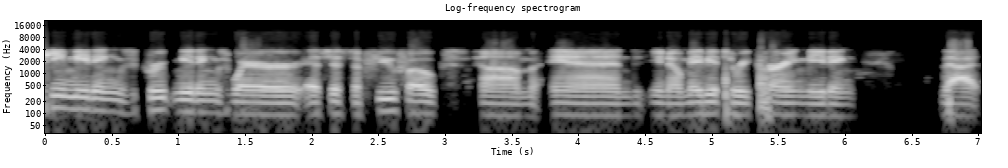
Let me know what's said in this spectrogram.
team meetings, group meetings where it's just a few folks um, and, you know, maybe it's a recurring meeting that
